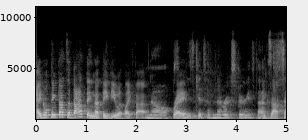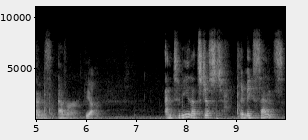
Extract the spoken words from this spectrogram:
I don't think that's a bad thing that they view it like that. No. Right? These kids have never experienced that Exactly. sense ever. Yeah. And to me that's just it makes sense.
